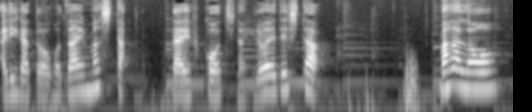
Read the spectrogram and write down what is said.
ありがとうございました。ライフコーチのひろえでした。マハロー。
